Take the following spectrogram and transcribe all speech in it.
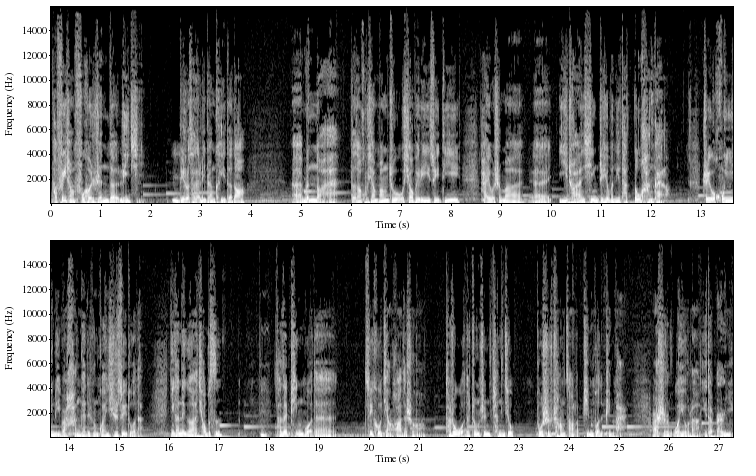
它非常符合人的利己。嗯比如说他在里边可以得到呃温暖，得到互相帮助，消费利益最低，还有什么呃遗传性这些问题，它都涵盖了。只有婚姻里边涵盖的这种关系是最多的。你看那个乔布斯，嗯，他在苹果的最后讲话的时候，他说：“我的终身成就不是创造了苹果的品牌，而是我有了一对儿女。”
